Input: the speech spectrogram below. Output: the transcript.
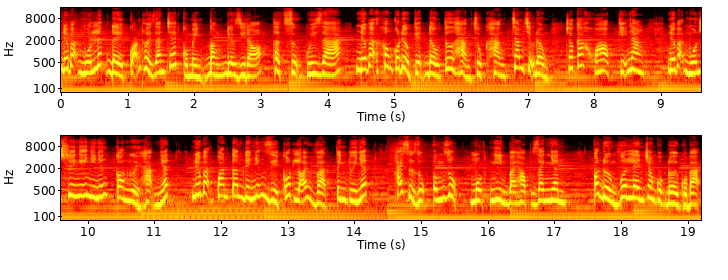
nếu bạn muốn lấp đầy quãng thời gian chết của mình bằng điều gì đó thật sự quý giá, nếu bạn không có điều kiện đầu tư hàng chục hàng trăm triệu đồng cho các khóa học kỹ năng, nếu bạn muốn suy nghĩ như những con người hạng nhất, nếu bạn quan tâm đến những gì cốt lõi và tinh túy nhất, hãy sử dụng ứng dụng 1.000 bài học danh nhân. Con đường vươn lên trong cuộc đời của bạn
